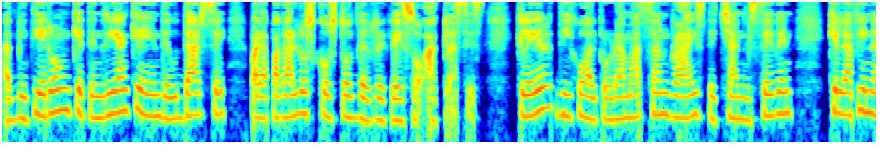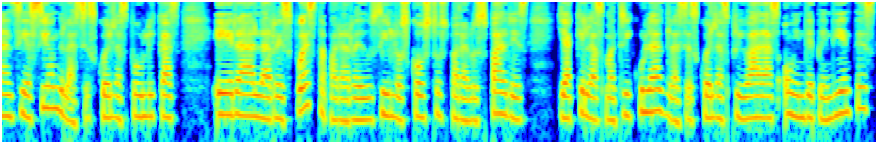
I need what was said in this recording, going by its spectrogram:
admitieron que tendrían que endeudarse para pagar los costos del regreso a clases. Claire dijo al programa Sunrise de Channel 7 que la financiación de las escuelas públicas era la respuesta para reducir los costos para los padres, ya que las matrículas de las escuelas privadas o independientes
